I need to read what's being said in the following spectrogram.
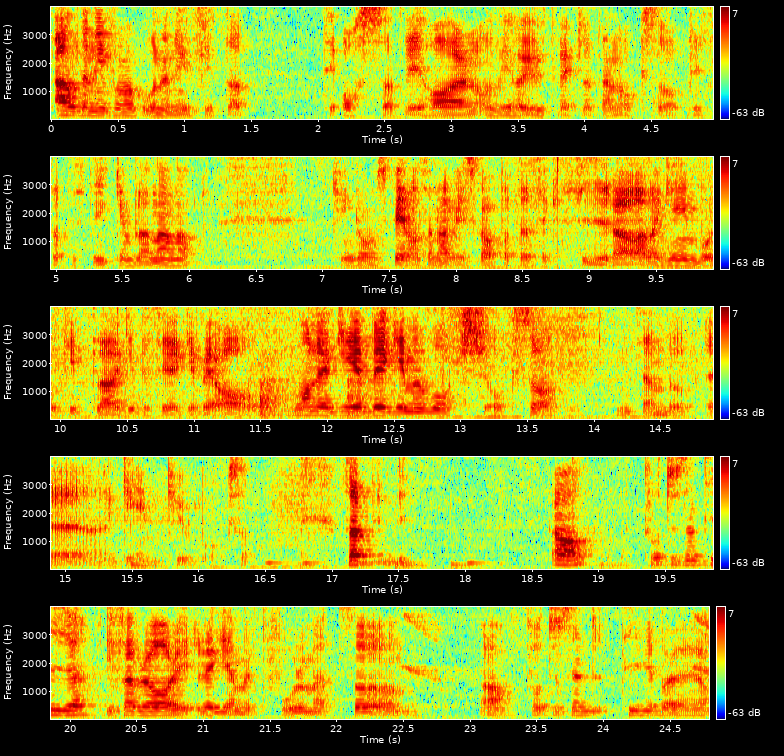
all den informationen är ju flyttad till oss, att vi har den och vi har utvecklat den också. Prisstatistiken bland annat kring de spelen. Sen har vi skapat här 64, alla Gameboy-titlar, GBC, GBA och vanliga GB, Game Watch också. Nintendo eh, GameCube också. Så att, ja, 2010 i februari reggade jag mig på forumet. Så, ja, 2010 började jag.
